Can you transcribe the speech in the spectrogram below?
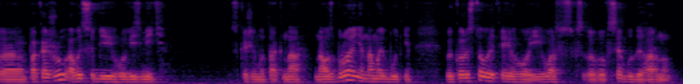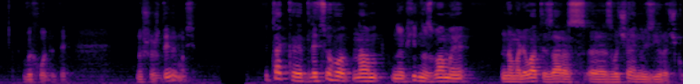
е, покажу, а ви собі його візьміть, скажімо так, на, на озброєння на майбутнє. Використовуйте його, і у вас все буде гарно виходити. Ну що ж, дивимось. І так, е, для цього нам необхідно з вами намалювати зараз е, звичайну зірочку.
